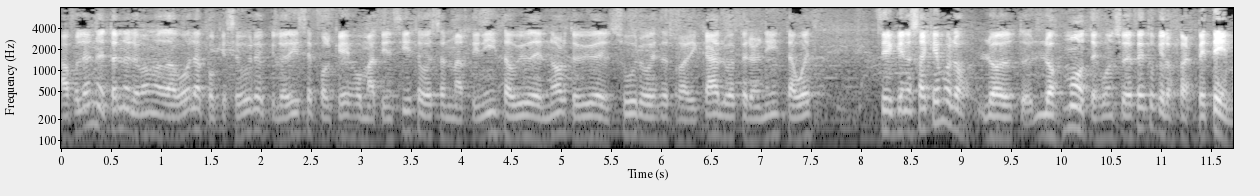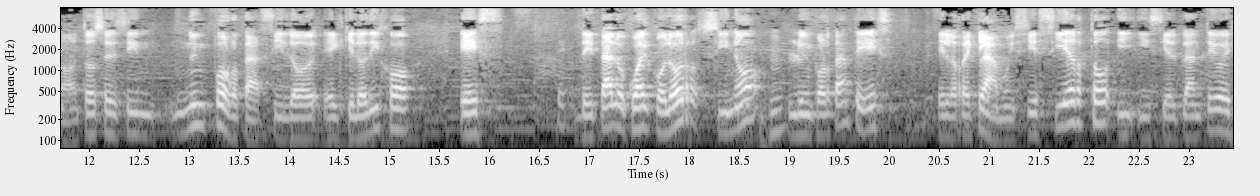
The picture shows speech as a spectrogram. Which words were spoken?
a fulano de tal no le vamos a dar bola porque seguro que lo dice porque es o matiencista o es sanmartinista o vive del norte o vive del sur o es radical o es peronista o es... Sí, que nos saquemos los, los, los motes o en su defecto que los respetemos. Entonces, sí, no importa si lo, el que lo dijo es de tal o cual color, sino lo importante es el reclamo y si es cierto y, y si el planteo es,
